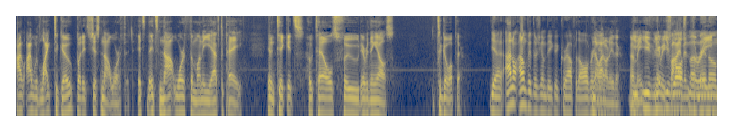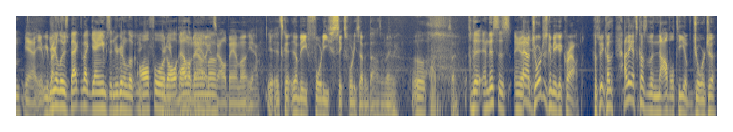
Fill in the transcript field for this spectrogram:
I, I would like to go, but it's just not worth it. It's it's not worth the money you have to pay. in tickets, hotels, food, everything else to go up there. Yeah, I don't. I don't think there's going to be a good crowd for the Auburn. No, game. I don't either. I You- mean, you've, you're gonna be you've five lost momentum. three. Yeah, you're, You're, going to lose back-to-back games, and you're going to look awful at all Alabama. against Alabama. Yeah, it's gonna, it'll be 46, 47,000 maybe. Ugh. So The, and this is you know, now Georgia's gonna be a good crowd because because I think it's because of the novelty of Georgia.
